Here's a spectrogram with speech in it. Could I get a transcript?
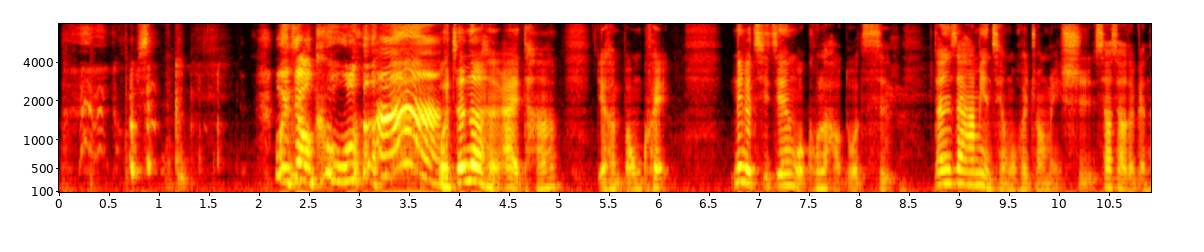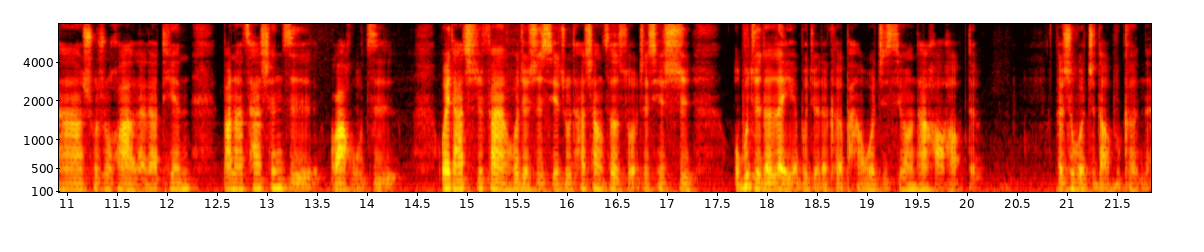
我已经要哭了啊！我真的很爱他，也很崩溃。那个期间我哭了好多次，但是在他面前我会装没事，笑笑的跟他说说话、聊聊天，帮他擦身子、刮胡子、喂他吃饭，或者是协助他上厕所这些事，我不觉得累，也不觉得可怕，我只希望他好好的。可是我知道不可能。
